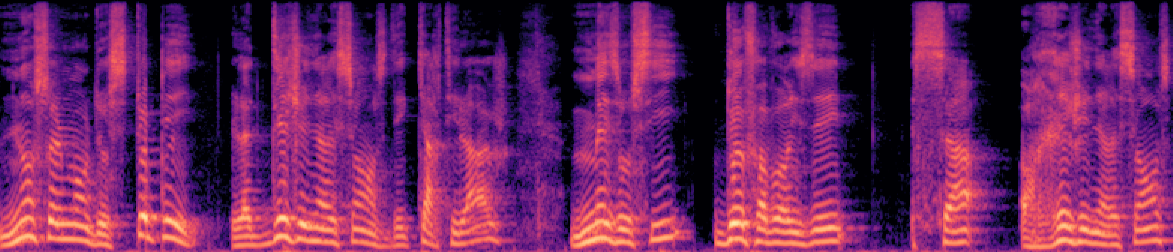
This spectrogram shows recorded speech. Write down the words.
non seulement de stopper la dégénérescence des cartilages, mais aussi de favoriser sa régénérescence,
